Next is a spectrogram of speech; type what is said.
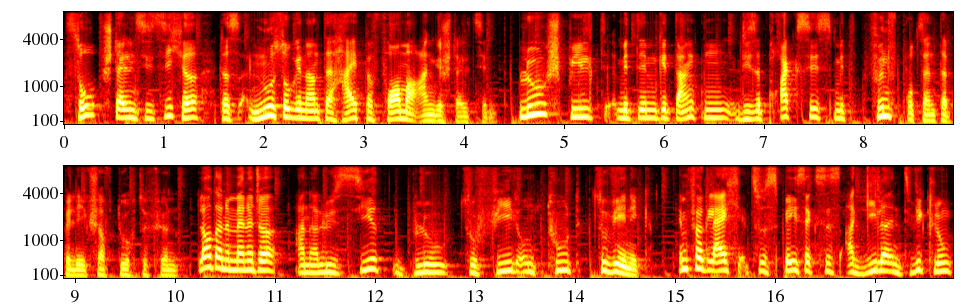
So stellen sie sicher, dass nur sogenannte High Performer angestellt sind. Blue spielt mit dem Gedanken, diese Praxis mit 5% der Belegschaft durchzuführen. Laut einem Manager analysiert Blue zu viel und tut zu wenig. Im Vergleich zu SpaceX's agiler Entwicklung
